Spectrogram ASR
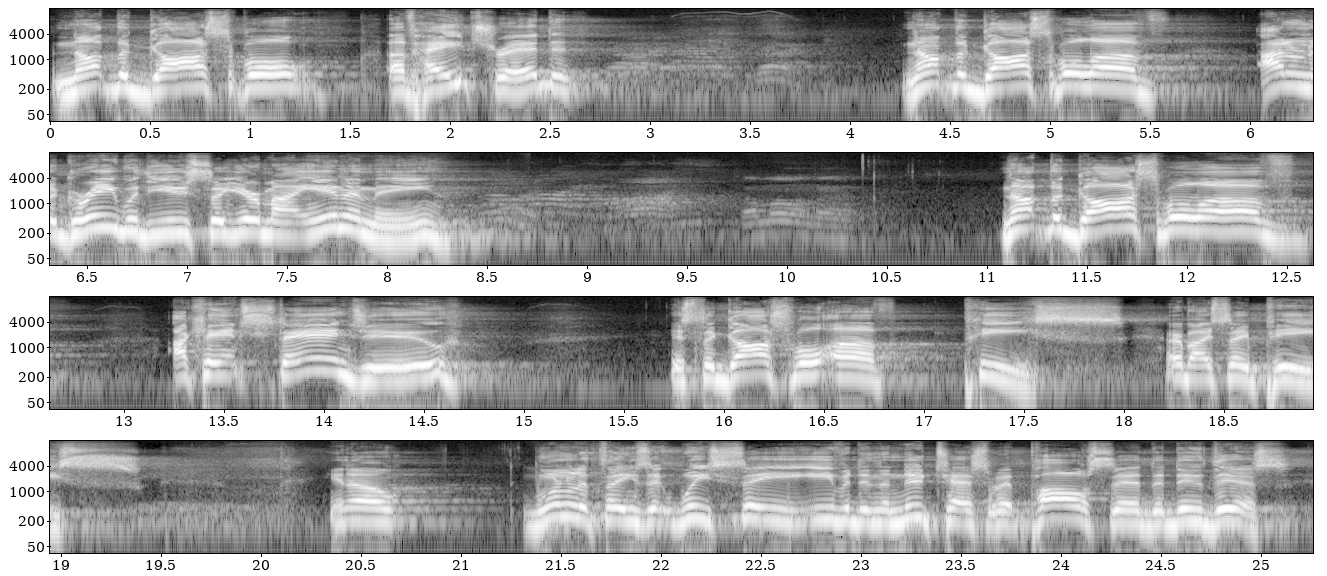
not the gospel of hatred, not the gospel of, I don't agree with you, so you're my enemy. Not the gospel of, I can't stand you. It's the gospel of peace. Everybody say peace. You know, one of the things that we see even in the New Testament, Paul said to do this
